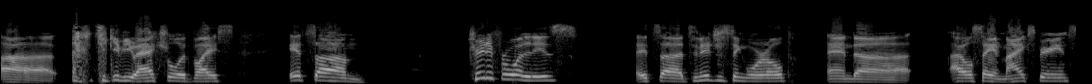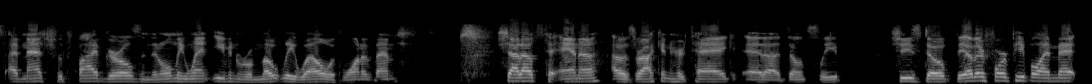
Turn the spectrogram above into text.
uh, to give you actual advice, it's um, treat it for what it is. It's uh, it's an interesting world, and uh, I will say, in my experience, I've matched with five girls, and it only went even remotely well with one of them. Shout outs to Anna. I was rocking her tag at uh, Don't Sleep. She's dope. The other four people I met,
